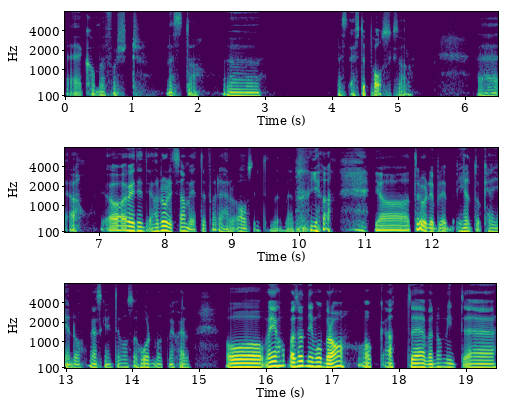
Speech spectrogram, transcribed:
eh, kommer först nästa, eh, näst, efter påsk, sa de. Eh, ja, Ja, jag vet inte, jag har dåligt samvete för det här avsnittet. Men jag, jag tror det blev helt okej okay ändå. Jag ska inte vara så hård mot mig själv. Och, men jag hoppas att ni mår bra och att eh, även om det inte,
